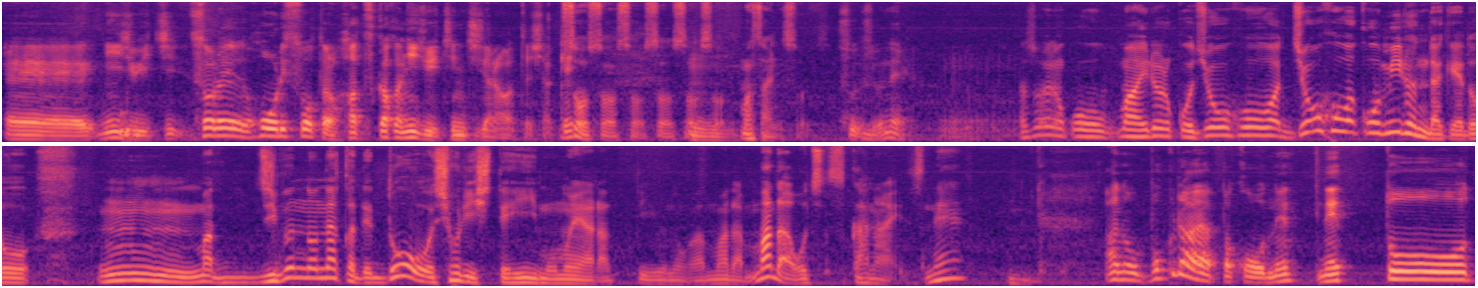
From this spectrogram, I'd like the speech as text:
えー、21それ法律通ったの20日か21日じゃなかったでしたっけ？そうそうそうそうそうそう、うん。まさにそうです。そうですよね、そういうのこうまあいろいろこう情報は情報はこう見るんだけどうんまあ自分の中でどう処理していいものやらっていうのがまだまだ落ち着かないですね。あの僕らはやっぱこうネネットを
